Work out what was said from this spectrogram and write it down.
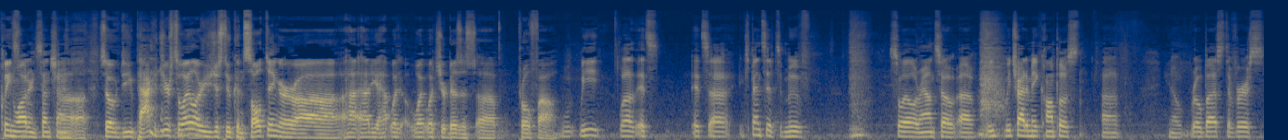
Clean water and sunshine. Uh, so do you package your soil, or you just do consulting, or uh, how, how do you how, what, what what's your business uh, profile? we well, it's it's uh, expensive to move soil around, so uh, we we try to make compost, uh, you know, robust, diverse,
